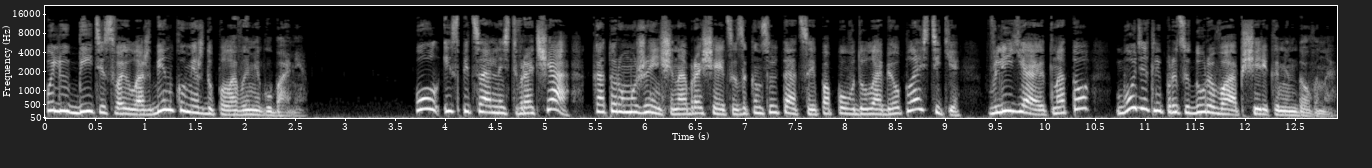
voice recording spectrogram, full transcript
«Полюбите свою ложбинку между половыми губами». Пол и специальность врача, к которому женщина обращается за консультацией по поводу лабиопластики, влияют на то, будет ли процедура вообще рекомендована.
